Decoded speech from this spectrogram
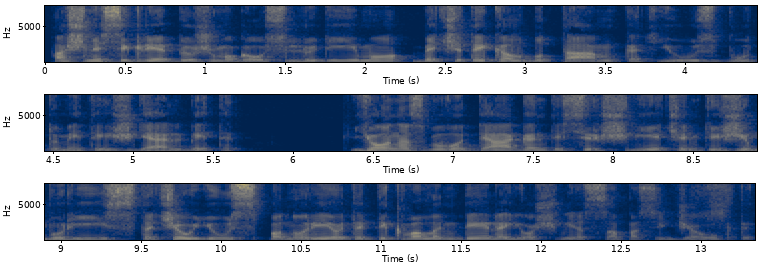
Aš nesigrėbiu žmogaus liudyjimo, bet šitai kalbu tam, kad jūs būtumėte išgelbėti. Jonas buvo degantis ir šviečiantis žiburys, tačiau jūs panorėjote tik valandėlę jo šviesą pasidžiaugti.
